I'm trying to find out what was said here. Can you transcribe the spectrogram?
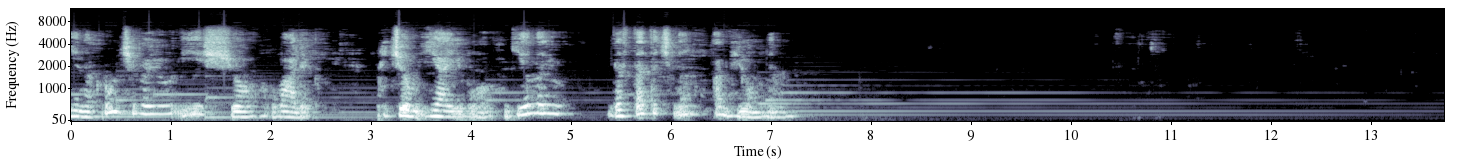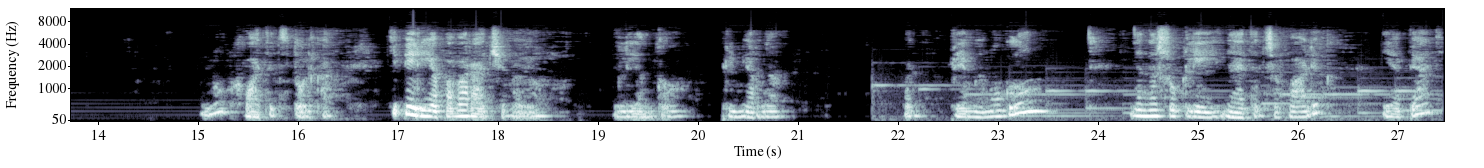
И накручиваю еще валик. Причем я его делаю достаточно объемным. Ну, хватит столько. Теперь я поворачиваю ленту примерно под прямым углом. Наношу клей на этот же валик и опять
